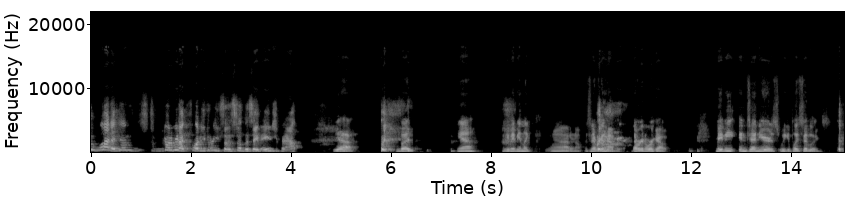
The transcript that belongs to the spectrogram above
21 and you're going to be like 43, so it's still the same age gap. Yeah, but yeah, okay, maybe in like I don't know. It's never gonna happen. never gonna work out. Maybe in ten years we could play siblings. but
